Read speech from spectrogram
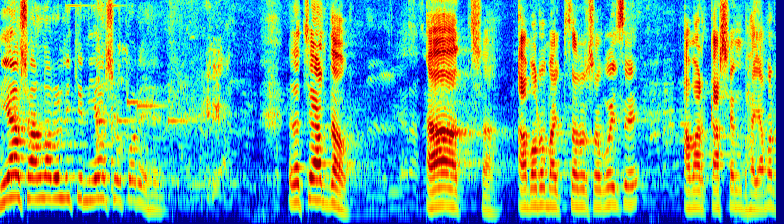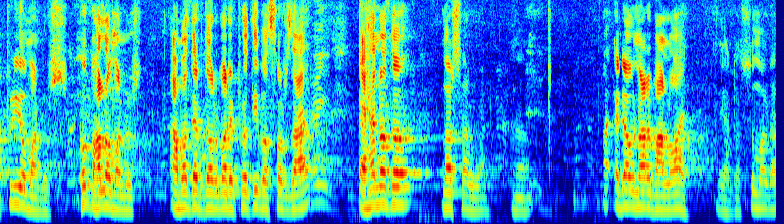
নিয়ে আসো, আল্লাহর অলিকে নিয়ে আসো পরে। হ্যাঁ এটা চেয়ার দাও। আচ্ছা আমারও মাইক সারার সময় হয়েছে আমার কাশেম ভাই, আমার প্রিয় মানুষ, খুব ভালো মানুষ। আমাদের দরবারে প্রতি বছর যায়। এহেনও তো মার্শাল্লাহ হ্যাঁ। এটা ওনার ভালো হয় সুমাটা।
